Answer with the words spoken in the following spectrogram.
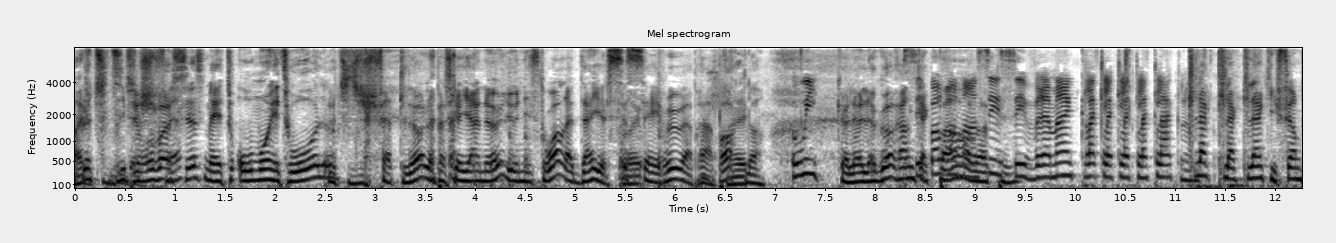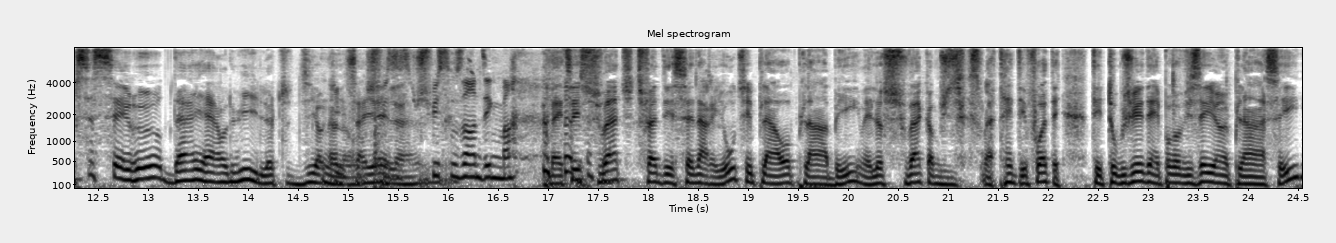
Là, là tu te dis, tu ben, je vois fais- six, mais t- au moins trois là. Là, tu dis, je fais là, là, parce qu'il y en a, il y a une histoire là-dedans, il y a six Ouais. serrures après la porte, Ouais. là. Oui. Que le, le gars rentre C'est quelque pas part. là, romancé, puis c'est vraiment clac, clac, clac, clac, clac. là. Clac, clac, clac, il ferme six serrures derrière lui. Là, tu te dis, OK, Non, non, ça y est, là. Je suis sous endignement. Ben, tu sais, souvent, tu te fais des scénarios, tu sais, plan A, plan B, mais là, souvent, comme je disais ce matin, des fois, t'es es obligé d'improviser un plan C.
